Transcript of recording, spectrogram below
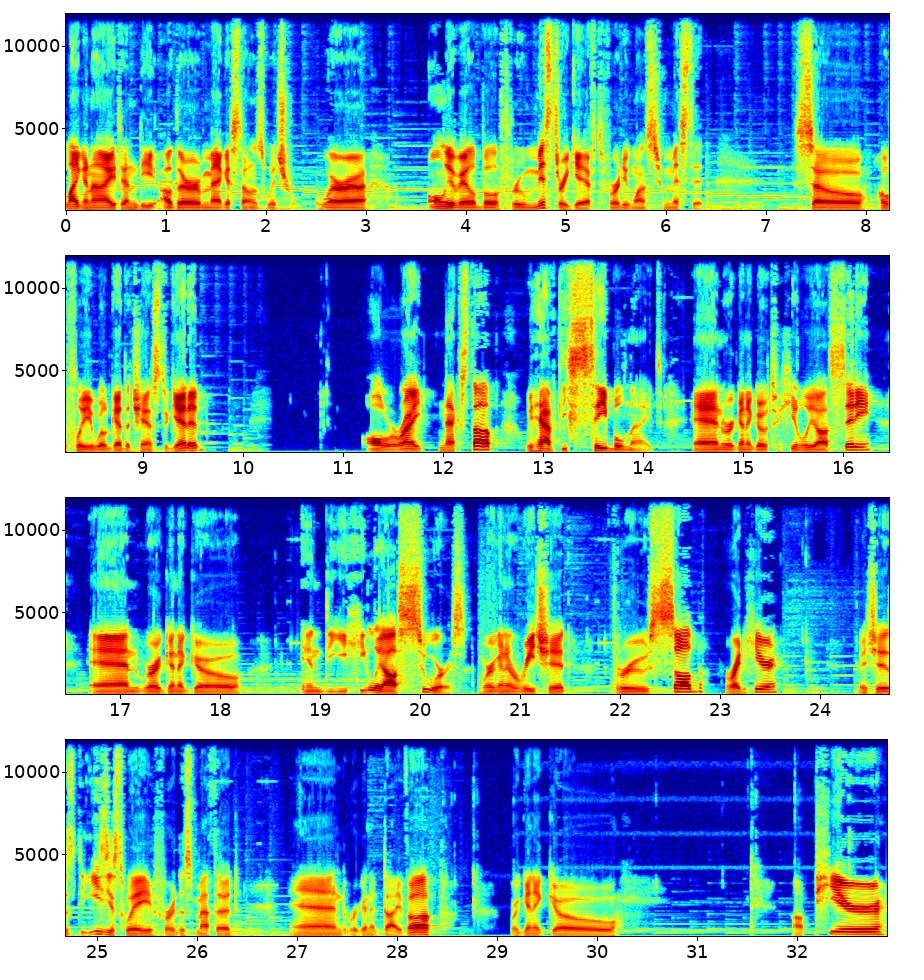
Flygonite and the other Megastones, which were only available through Mystery Gift for the ones who missed it. So hopefully we'll get the chance to get it. Alright, next up we have the Sablenite, And we're gonna go to Helios City and we're gonna go in the Helios sewers. We're gonna reach it through sub right here, which is the easiest way for this method. And we're gonna dive up. We're gonna go up here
